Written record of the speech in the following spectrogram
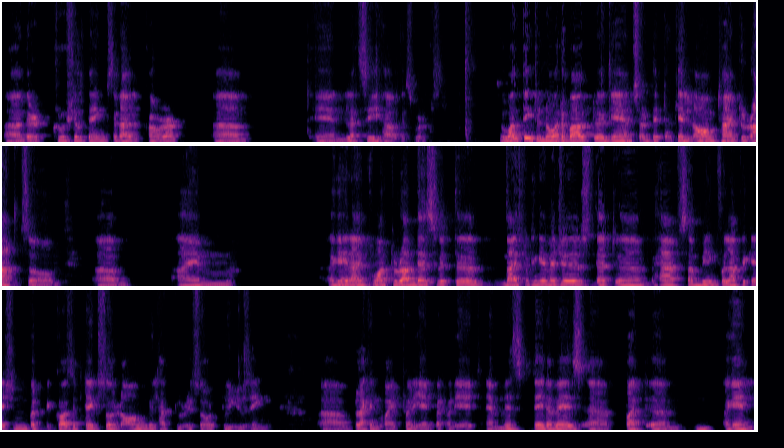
Uh, there are crucial things that I will cover. Um, and let's see how this works. So one thing to note about uh, GANs are they took a long time to run. So um, I am, again, I want to run this with the nice looking images that uh, have some meaningful application, but because it takes so long, we'll have to resort to using uh, black and white 28 by 28 MNIST database. Uh, but um, again,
